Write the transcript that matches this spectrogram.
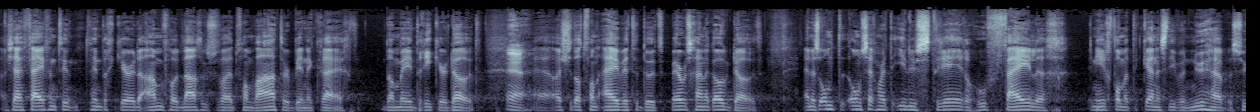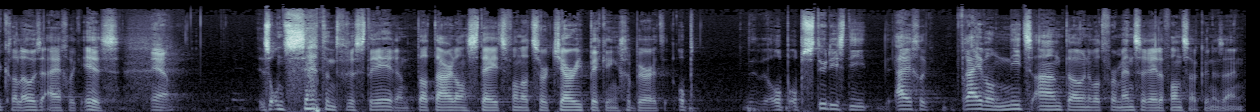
Als jij 25 keer de aanbevolen dagelijkse hoeveelheid van water binnenkrijgt, dan ben je drie keer dood. Ja. Eh, als je dat van eiwitten doet, ben je waarschijnlijk ook dood. En dus om, te- om zeg maar te illustreren hoe veilig, in ieder geval met de kennis die we nu hebben, sucralose eigenlijk is, ja. is ontzettend frustrerend dat daar dan steeds van dat soort cherrypicking gebeurt. Op, op, op studies die eigenlijk vrijwel niets aantonen wat voor mensen relevant zou kunnen zijn.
